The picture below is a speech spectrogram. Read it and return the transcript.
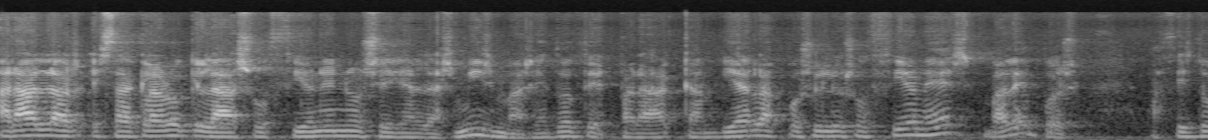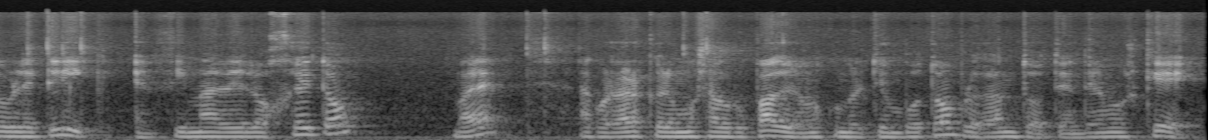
ahora está claro que las opciones no serían las mismas. Entonces, para cambiar las posibles opciones, ¿vale? Pues hacéis doble clic encima del objeto, ¿vale? Acordaros que lo hemos agrupado y lo hemos convertido en botón, por lo tanto tendremos que,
